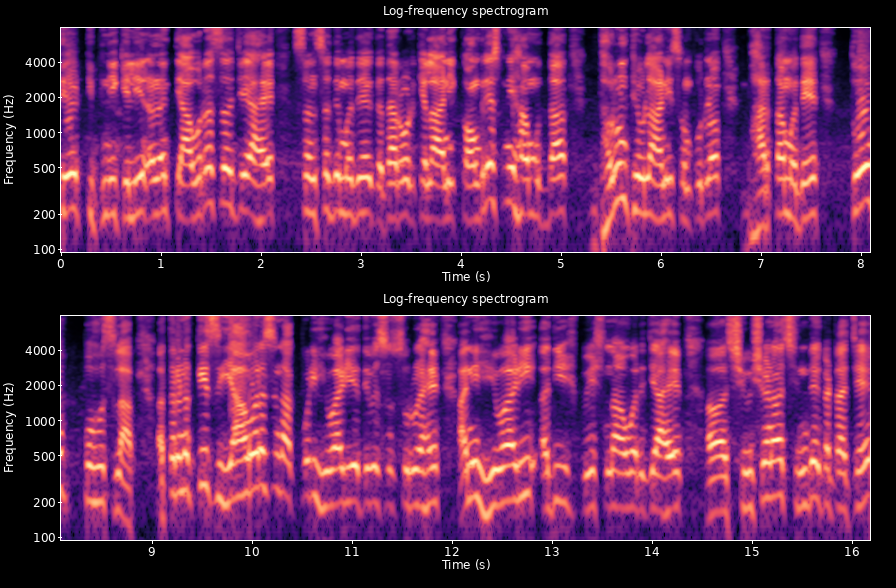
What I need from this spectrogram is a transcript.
ते टिप्पणी केली. आणि त्यावरच जे आहे संसदेमध्ये गदारोळ केला आणि काँग्रेसने हा मुद्दा धरून ठेवला आणि संपूर्ण भारतामध्ये तो पोहोचला. तर नक्कीच यावरच नागपुरी हिवाळी अधिवेशन सुरू आहे. आणि हिवाळी अधिवेशनावर जे आहे शिवसेना शिंदे गटाचे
